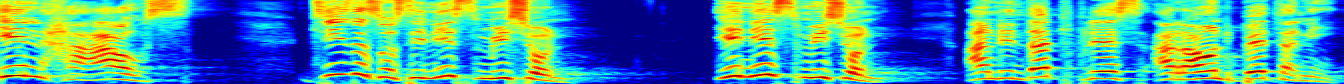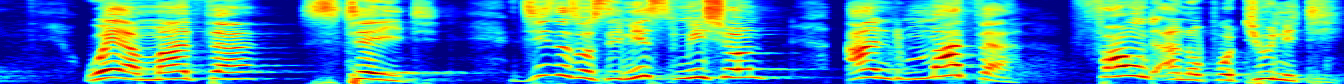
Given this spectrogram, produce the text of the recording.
in her house. Jesus was in his mission. In his mission, and in that place around Bethany, where Martha stayed. Jesus was in his mission, and Martha found an opportunity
